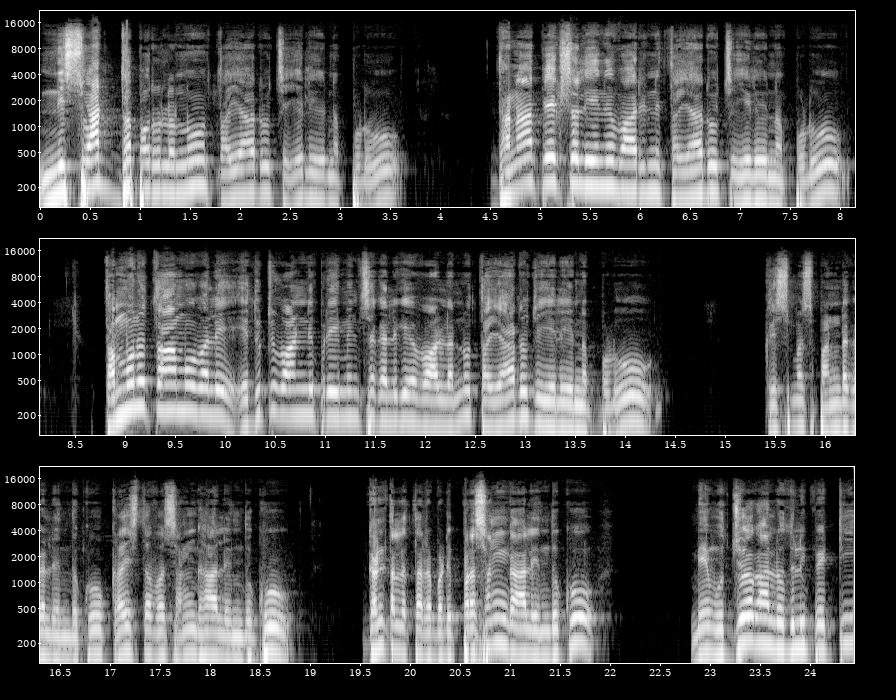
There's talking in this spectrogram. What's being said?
నిస్వార్థపరులను తయారు చేయలేనప్పుడు ధనాపేక్ష లేని వారిని తయారు చేయలేనప్పుడు తమ్మును తాము వలె ఎదుటివాణ్ణి ప్రేమించగలిగే వాళ్ళను తయారు చేయలేనప్పుడు క్రిస్మస్ పండగలు ఎందుకు క్రైస్తవ సంఘాలు ఎందుకు గంటల తరబడి ప్రసంగాలు ఎందుకు మేము ఉద్యోగాలు వదిలిపెట్టి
